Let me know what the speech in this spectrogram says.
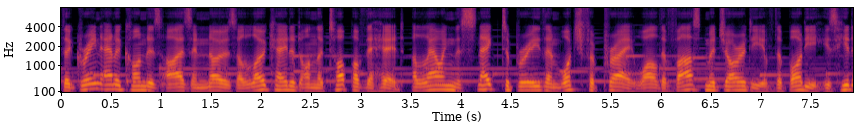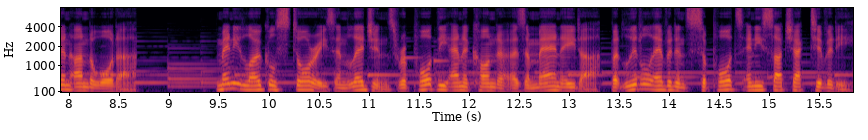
The green anaconda's eyes and nose are located on the top of the head, allowing the snake to breathe and watch for prey while the vast majority of the body is hidden underwater. Many local stories and legends report the anaconda as a man-eater, but little evidence supports any such activity.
